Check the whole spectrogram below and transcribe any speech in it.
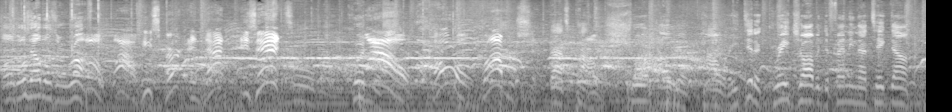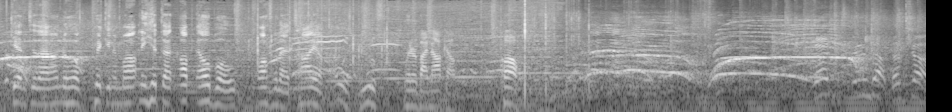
Oh, those elbows are rough. Oh wow, he's hurt, and that is it. Goodness. Wow, Karl Roberson. That's power. Short elbow power. He did a great job in defending that takedown, getting to that underhook, picking him up, and he hit that up elbow off of that tie up. That was beautiful. Winner by knockout. Karl. Good, stand up, let's go.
